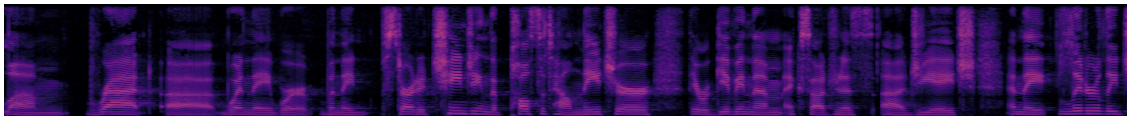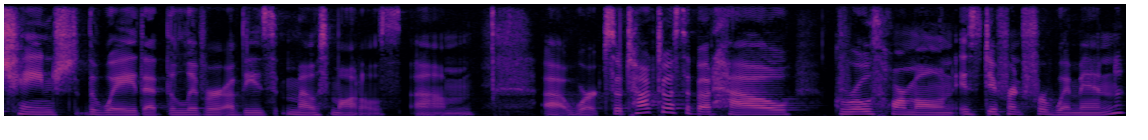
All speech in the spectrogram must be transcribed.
um, rat uh, when they were when they started changing the pulsatile nature. They were giving them exogenous uh, GH, and they literally changed the way that the liver of these mouse models um, uh, worked. So, talk to us about how growth hormone is different for women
